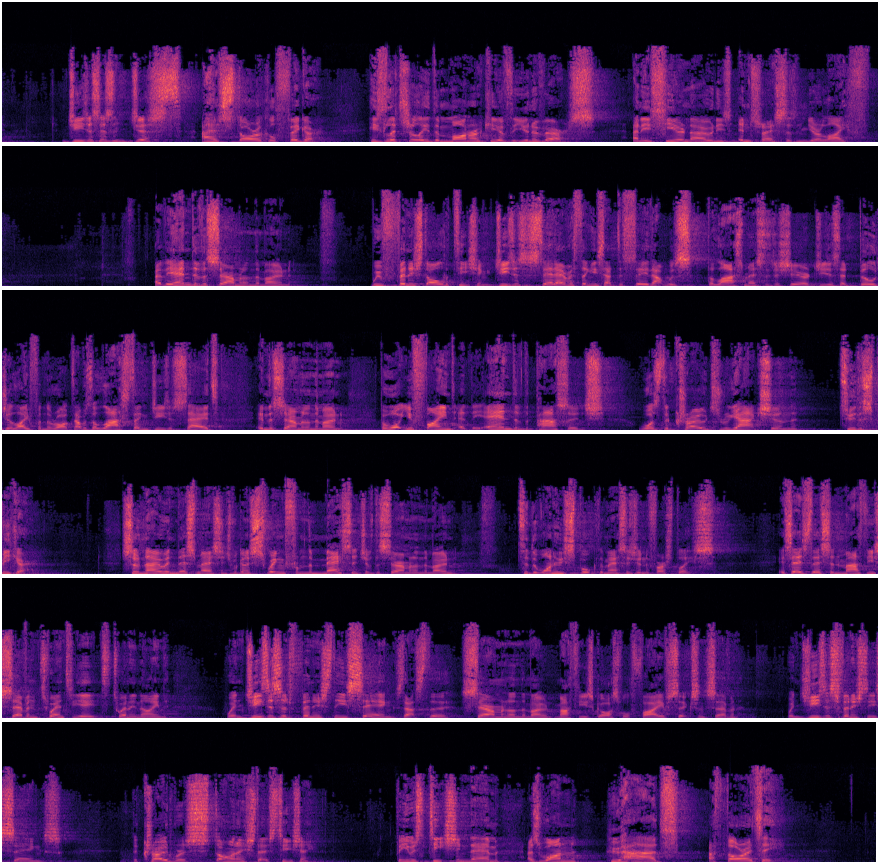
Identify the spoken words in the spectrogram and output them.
Jesus isn't just a historical figure. He's literally the monarchy of the universe. And he's here now and he's interested in your life. At the end of the Sermon on the Mount, we've finished all the teaching. Jesus has said everything he's had to say. That was the last message I shared. Jesus said, Build your life on the rock. That was the last thing Jesus said in the Sermon on the Mount. But what you find at the end of the passage was the crowd's reaction to the speaker. So now in this message, we're going to swing from the message of the Sermon on the Mount to the one who spoke the message in the first place. It says this in Matthew 7 28 29. When Jesus had finished these sayings, that's the Sermon on the Mount, Matthew's Gospel 5, 6, and 7. When Jesus finished these sayings, the crowd were astonished at his teaching. For he was teaching them as one who had authority,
